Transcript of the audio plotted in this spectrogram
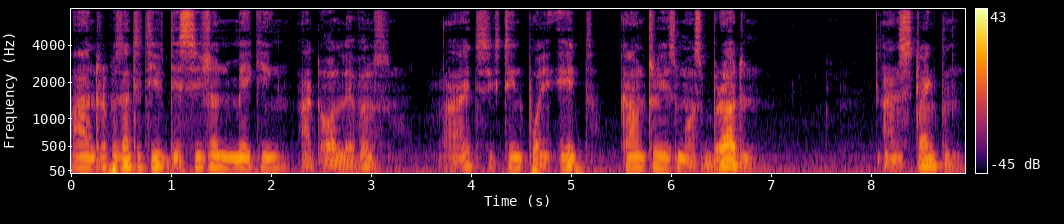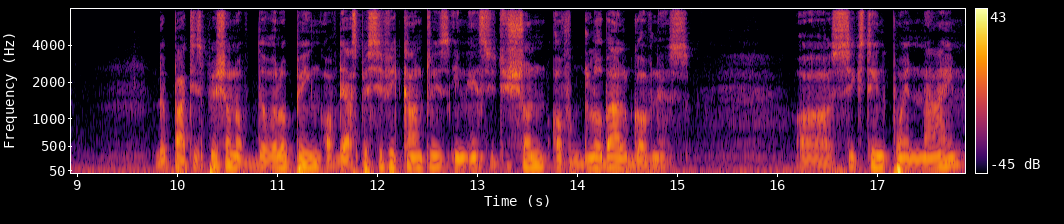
and representative decision making at all levels. Right? 16.8 countries must broaden and strengthen the participation of developing of their specific countries in institution of global governance. Uh, 16.9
